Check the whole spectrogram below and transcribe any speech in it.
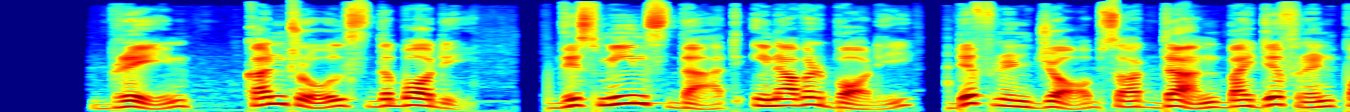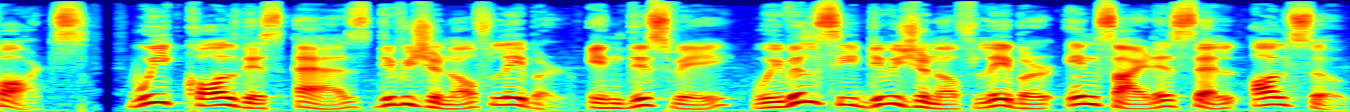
brain controls the body. This means that in our body, different jobs are done by different parts. We call this as division of labor. In this way, we will see division of labor inside a cell also.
